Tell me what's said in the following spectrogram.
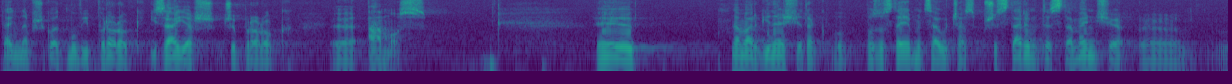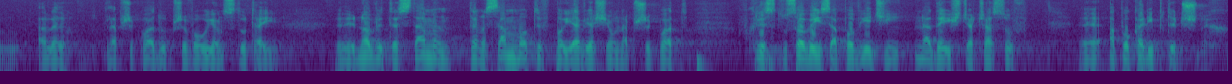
Tak na przykład mówi prorok Izajasz czy prorok e, Amos. E, na marginesie, tak pozostajemy cały czas przy Starym Testamencie, e, ale dla przykładu przywołując tutaj Nowy Testament, ten sam motyw pojawia się na przykład w Chrystusowej zapowiedzi nadejścia czasów apokaliptycznych.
